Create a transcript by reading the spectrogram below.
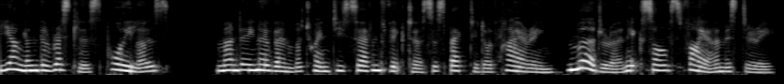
Young and the Restless spoilers. Monday, November 27 Victor suspected of hiring murderer Nick solves fire mystery.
